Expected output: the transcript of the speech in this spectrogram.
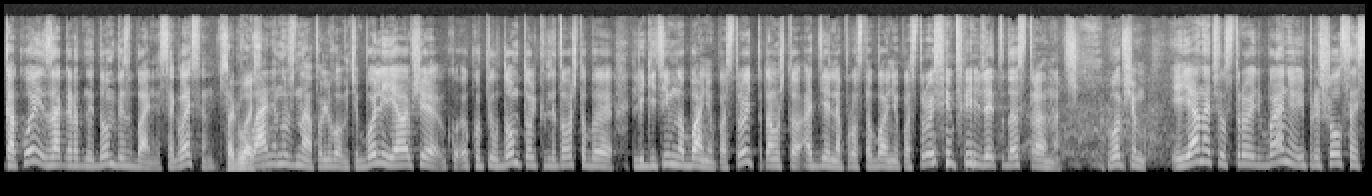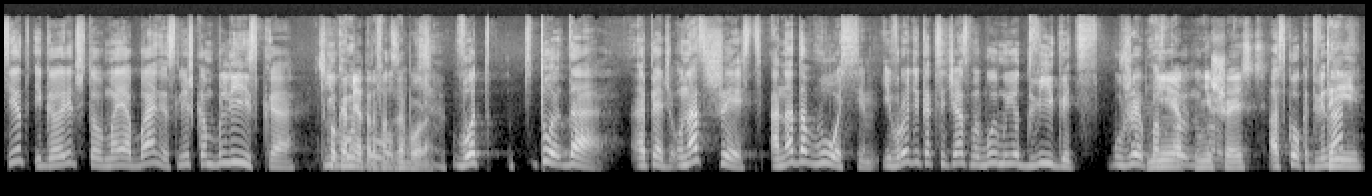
Какой загородный дом без бани? Согласен? Согласен. Баня нужна по-любому. Тем более я вообще ку- купил дом только для того, чтобы легитимно баню построить, потому что отдельно просто баню построить и приезжать туда странно. В общем, и я начал строить баню, и пришел сосед и говорит, что моя баня слишком близко. Сколько метров от дому. забора? Вот, то, да. Опять же, у нас 6, а надо 8. И вроде как сейчас мы будем ее двигать. Уже Нет, построенную не коробку. 6. А сколько? 12? Три.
